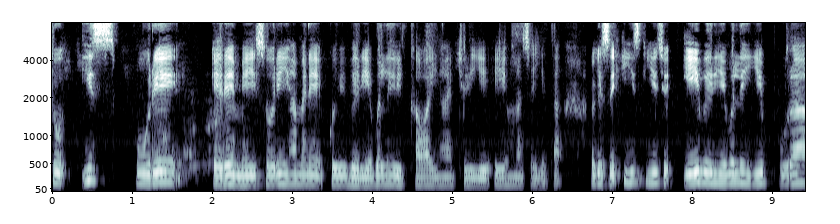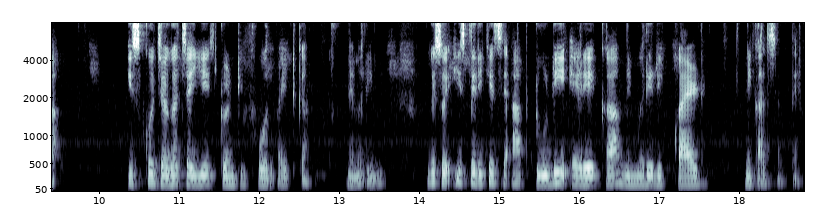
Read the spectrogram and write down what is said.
तो इस पूरे एरे में सॉरी यहाँ मैंने कोई भी वेरिएबल नहीं लिखा हुआ, यहाँ एक्चुअली ये ए होना चाहिए था। ओके सो इस, ये जो ए वेरिएबल है, ये पूरा इसको जगह चाहिए ट्वेंटी फोर बाइट का मेमोरी में। ओके सो इस तरीके से आप टू डी एरे का मेमोरी रिक्वायर्ड निकाल सकते हैं।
